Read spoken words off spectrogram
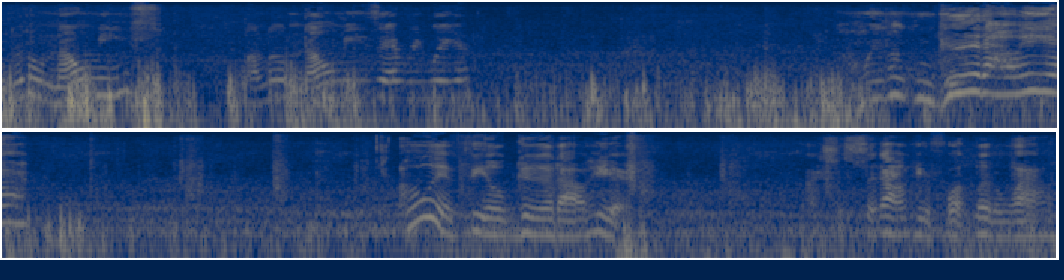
Little gnomies. My little gnomies everywhere. We looking good out here. Oh, it feel good out here. I should sit out here for a little while.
